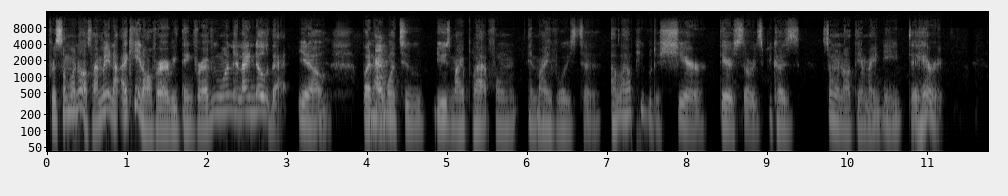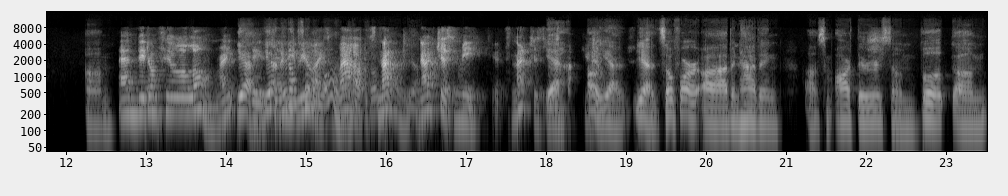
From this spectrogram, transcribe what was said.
for someone else. I may not i can't offer everything for everyone and i know that you know but i want to use my platform and my voice to allow people to share their stories because someone out there might need to hear it um and they don't feel alone, right? Yeah, they, yeah, they they, don't feel realize, alone. Wow, it's not alone, yeah. not just me. It's not just yeah me. you oh yeah yeah so far uh, i've been having uh, some authors some book um,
